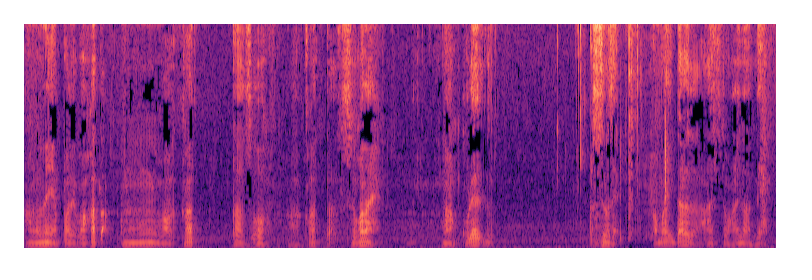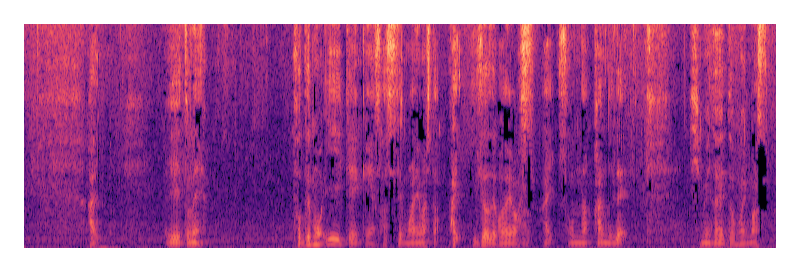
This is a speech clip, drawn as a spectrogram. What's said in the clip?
あのね、やっぱり、ね、分かった。うーん、分かったぞ。分かった。しょうがない。まあ、これ、すいません。あまりだらだら話してもあれなんで。はい。えーとね、とてもいい経験させてもらいました。はい、以上でございます。はい、そんな感じで締めたいと思います。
